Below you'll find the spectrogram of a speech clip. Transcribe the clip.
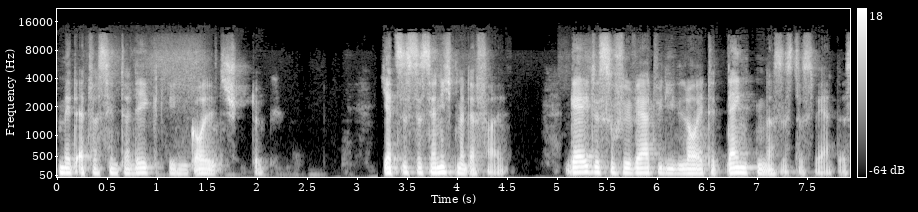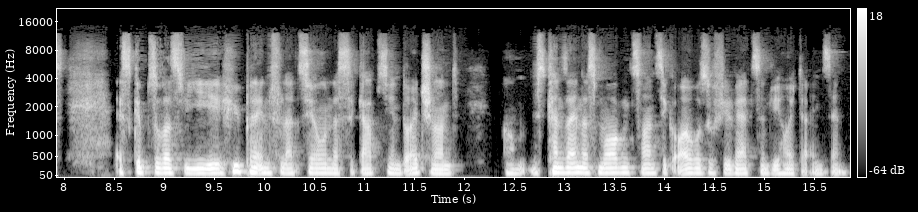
mit etwas hinterlegt wie ein Goldstück. Jetzt ist das ja nicht mehr der Fall. Geld ist so viel wert, wie die Leute denken, dass es das wert ist. Es gibt sowas wie Hyperinflation, das gab es hier in Deutschland. Ähm, es kann sein, dass morgen 20 Euro so viel wert sind wie heute ein Cent.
